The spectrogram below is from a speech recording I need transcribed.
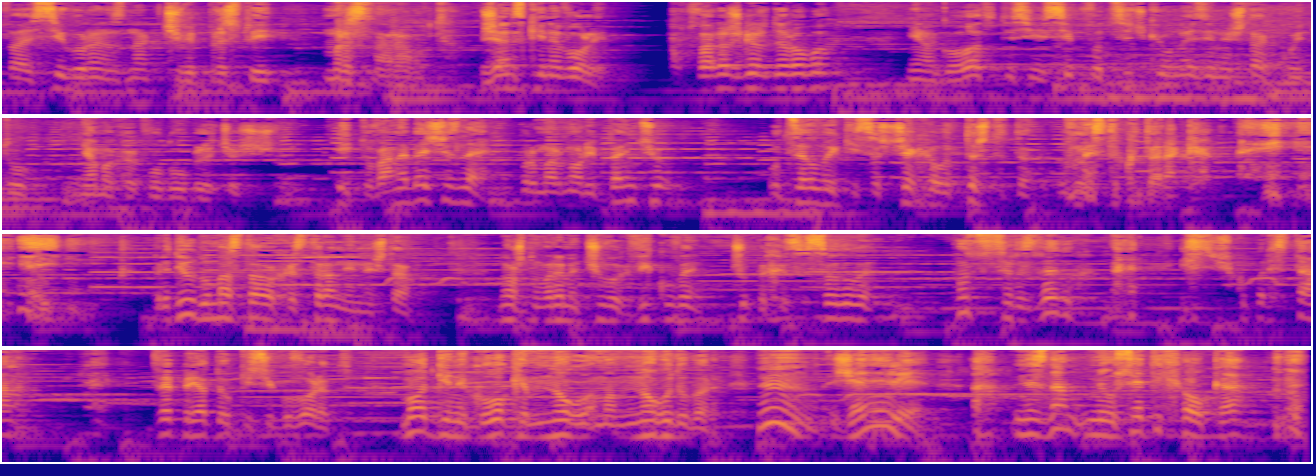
това е сигурен знак, че ви предстои мръсна работа. Женски неволи. Отваряш гардероба и на главата ти се изсипват всички от тези неща, които няма какво да облечеш. И това не беше зле, промърмори Пенчо, оцелвайки с чехала тъщата вместо котарака. Преди у дома ставаха странни неща. Нощно време чувах викове, чупеха се съдове. После се разведох и всичко престана. Две приятелки си говорят. Моят гинеколог е много, ама много добър. М, жени ли е? А, не знам, не усетих хълка.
